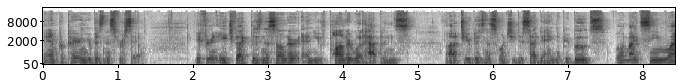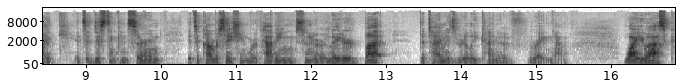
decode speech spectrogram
and preparing your business for sale. If you're an HVAC business owner and you've pondered what happens uh, to your business once you decide to hang up your boots, well, it might seem like it's a distant concern. It's a conversation worth having sooner or later, but the time is really kind of right now. Why you ask?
